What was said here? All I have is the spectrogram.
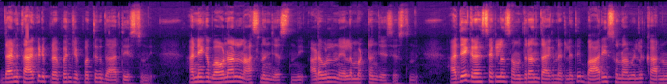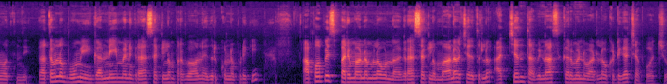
దాని తాకిడి ప్రపంచ విపత్తుకు దారితీస్తుంది. అనేక భవనాలను నాశనం చేస్తుంది. అడవులను నీలమట్టం చేసేస్తుంది. అదే గ్రహశాఖలో సముద్రాన్ని తాకినట్లయితే భారీ సునామీలకు కారణమవుతుంది. గతంలో భూమి గణనీయమైన గ్రహశాఖలం ప్రభావాలను ఎదుర్కొన్నప్పటికీ అపోపిస్ పరిమాణంలో ఉన్న గ్రహశకులు మానవ చరిత్రలో అత్యంత వినాశకరమైన వాటిలో ఒకటిగా చెప్పవచ్చు.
